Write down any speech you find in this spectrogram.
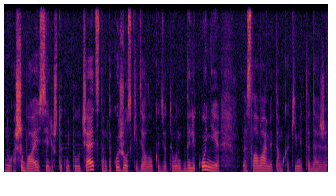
ну, ошибаюсь или что-то не получается, там такой жесткий диалог идет, и он далеко не словами там какими-то даже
